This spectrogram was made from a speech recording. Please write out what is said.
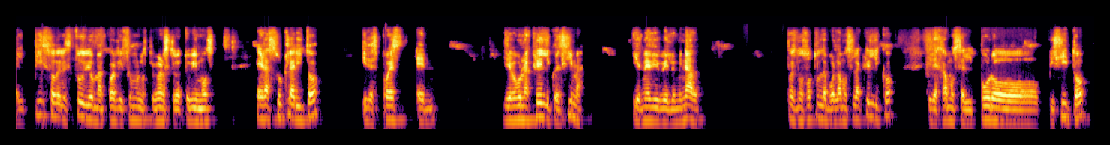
El piso del estudio, me acuerdo, y fuimos los primeros que lo tuvimos, era azul clarito y después en, llevaba un acrílico encima y en medio iluminado. Pues nosotros le volamos el acrílico y dejamos el puro pisito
